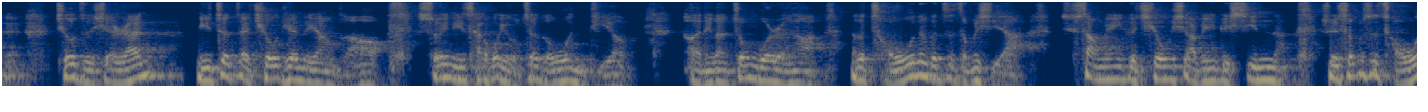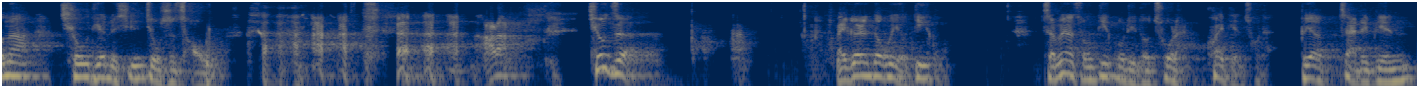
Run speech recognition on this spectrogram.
秋子显然。你正在秋天的样子啊，所以你才会有这个问题哦。啊，你看中国人啊，那个“愁”那个字怎么写啊？上面一个“秋”，下面一个“心”呢？所以什么是愁呢？秋天的心就是愁。好了，秋子，每个人都会有低谷，怎么样从低谷里头出来？快点出来！不要在那边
